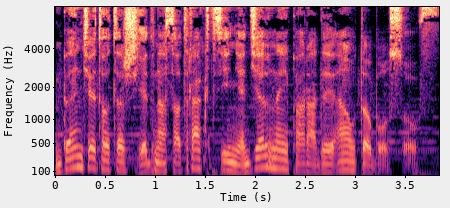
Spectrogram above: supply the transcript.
Będzie to też jedna z atrakcji niedzielnej parady autobusów.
